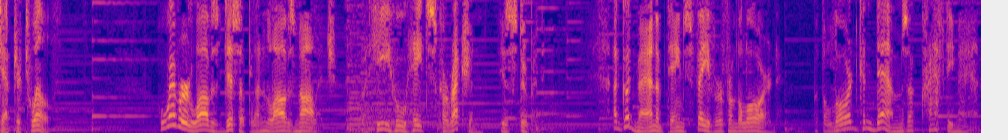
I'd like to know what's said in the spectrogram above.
chapter 12. Whoever loves discipline loves knowledge, but he who hates correction is stupid. A good man obtains favor from the Lord, but the Lord condemns a crafty man.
